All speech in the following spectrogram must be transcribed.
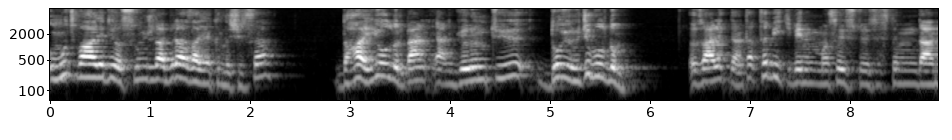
umut vaat ediyor. Sunucular biraz daha yakınlaşırsa daha iyi olur. Ben yani görüntüyü doyurucu buldum. Özellikle tab- tabii ki benim masaüstü sistemimden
